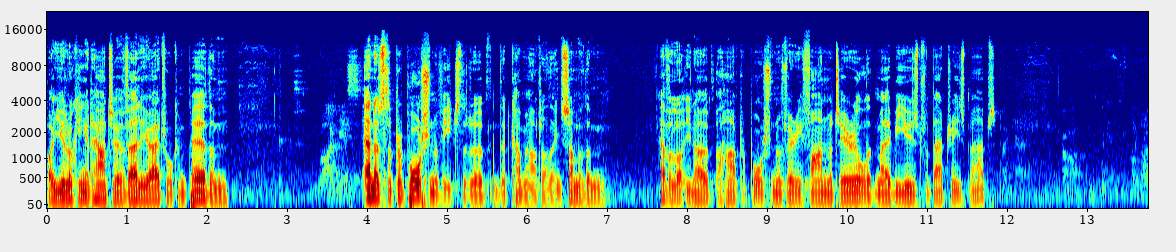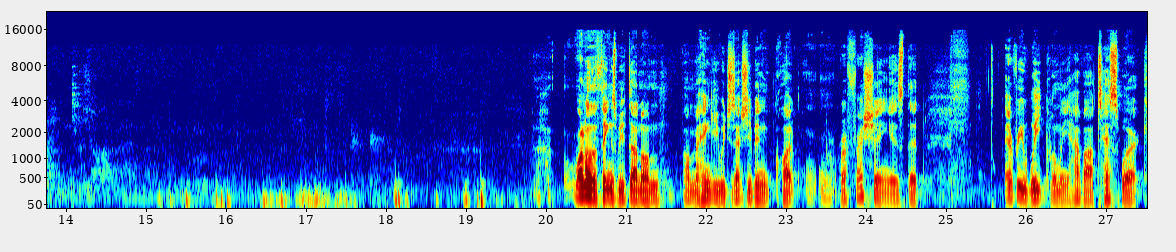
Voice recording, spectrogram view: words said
are you looking at how to evaluate or compare them? And it's the proportion of each that are, that come out. I think some of them have a lot, you know, a high proportion of very fine material that may be used for batteries, perhaps. One of the things we've done on, on Mahenge, which has actually been quite refreshing, is that every week when we have our test work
